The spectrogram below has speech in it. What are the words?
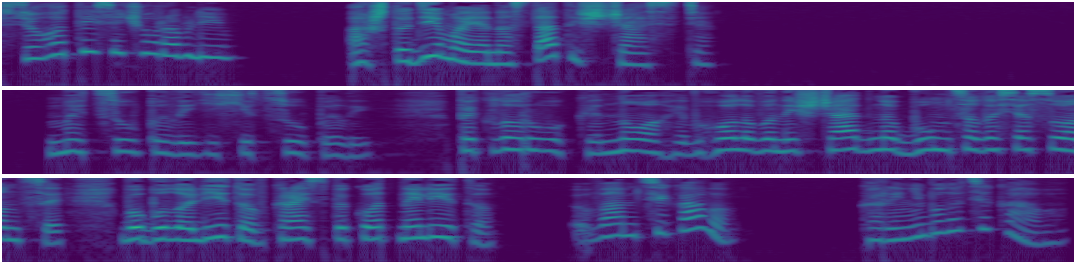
Всього тисячу равлів. Аж тоді має настати щастя. Ми цупили їх і цупили. Пекло руки, ноги, в голову нещадно бумцалося сонце, бо було літо вкрай спекотне літо. Вам цікаво? Карині було цікаво.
